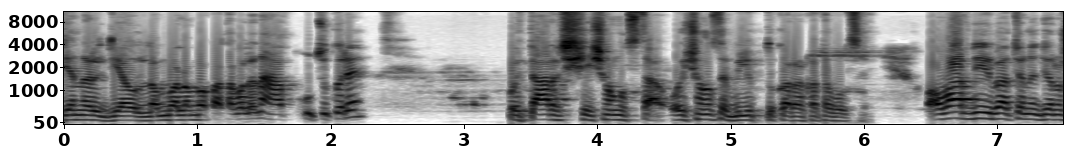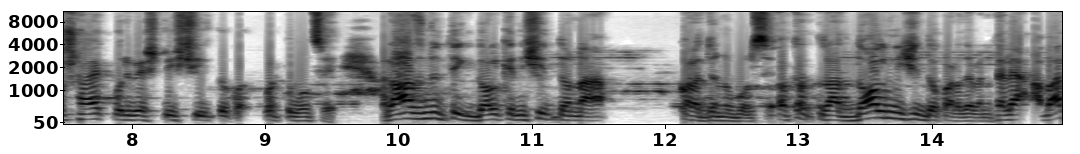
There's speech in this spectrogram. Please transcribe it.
জেনারেল জিয়াউল, লম্বা লম্বা কথা বলে না, হাত উঁচু করে ওই তার সেই সংস্থা, ওই সংস্থা বিলুপ্ত করার কথা বলছে। অবাধ নির্বাচনের জন্য সহায়ক পরিবেশ নিশ্চিত করতে বলছে। রাজনৈতিক দলকে নিষিদ্ধ না করার জন্য বলছে। অর্থাৎ দল নিষিদ্ধ করা যাবে না। তাহলে আবার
